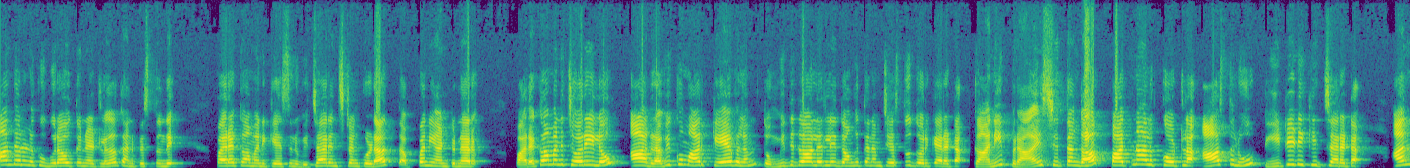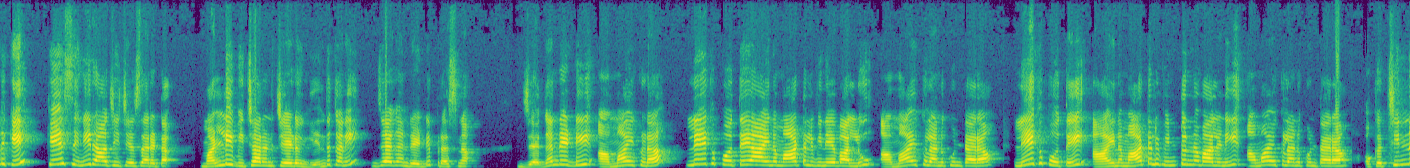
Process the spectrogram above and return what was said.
ఆందోళనకు గురవుతున్నట్లుగా కనిపిస్తుంది. పరకామని కేసును విచారించడం కూడా తప్పని అంటున్నారు. పరకామణి చోరీలో ఆ రవికుమార్ కేవలం తొమ్మిది డాలర్లే దొంగతనం చేస్తూ దొరికారట. కానీ ప్రాయశ్చిత్తంగా పద్నాలుగు కోట్ల ఆస్తులు టీటీడీకి ఇచ్చారట. అందుకే కేసీని రాజీ చేశారట. మళ్ళీ విచారణ చేయడం ఎందుకని? జగన్ రెడ్డి ప్రశ్న. జగన్ రెడ్డి అమాయకుడా? లేకపోతే ఆయన మాటలు వినేవాళ్ళు అమాయకులు అనుకుంటారా? లేకపోతే ఆయన మాటలు వింటున్న వాళ్ళని అమాయకులు అనుకుంటారా? ఒక చిన్న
